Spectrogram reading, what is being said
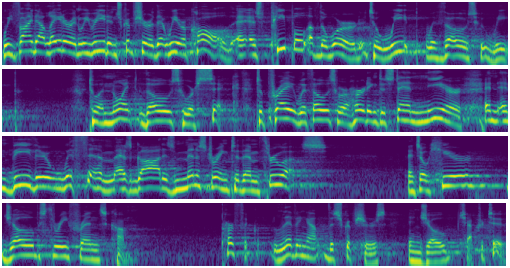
We find out later and we read in Scripture that we are called as people of the Word to weep with those who weep, to anoint those who are sick, to pray with those who are hurting, to stand near and, and be there with them as God is ministering to them through us. And so here, Job's three friends come, perfectly living out the scriptures in Job chapter 2.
